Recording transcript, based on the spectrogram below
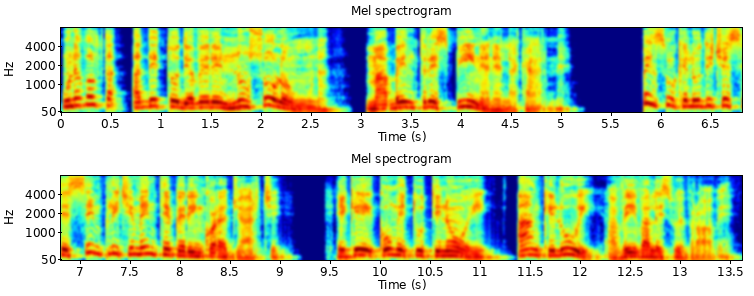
una volta ha detto di avere non solo una, ma ben tre spine nella carne. Penso che lo dicesse semplicemente per incoraggiarci e che, come tutti noi, anche lui aveva le sue prove.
